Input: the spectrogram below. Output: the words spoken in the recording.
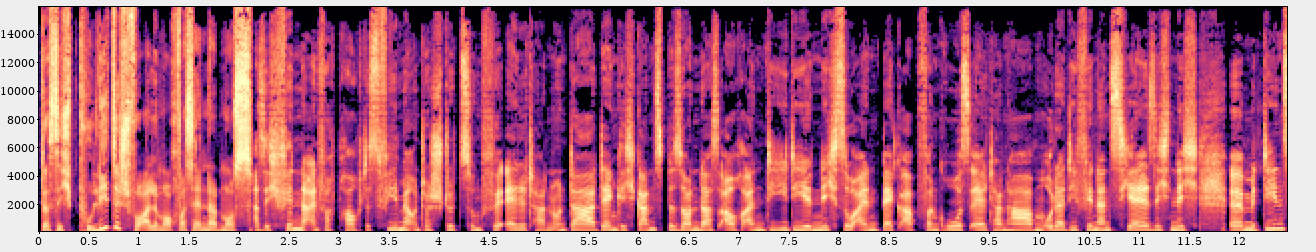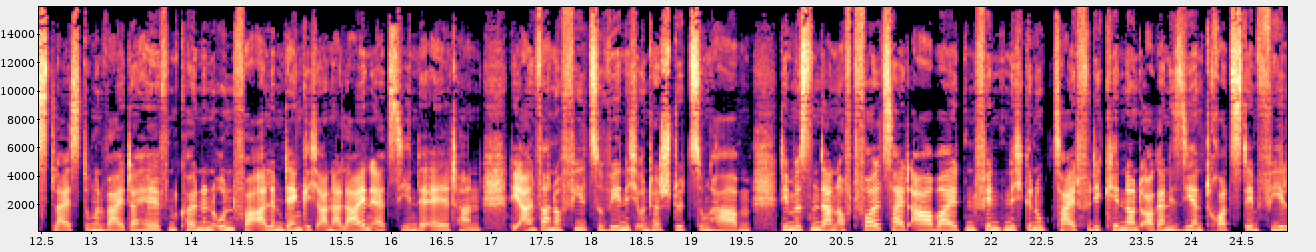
dass sich politisch vor allem auch was ändern muss. Also ich finde einfach braucht es viel mehr Unterstützung für Eltern. Und da denke ich ganz besonders auch an die, die nicht so ein Backup von Großeltern haben haben oder die finanziell sich nicht äh, mit Dienstleistungen weiterhelfen können. Und vor allem denke ich an alleinerziehende Eltern, die einfach noch viel zu wenig Unterstützung haben. Die müssen dann oft Vollzeit arbeiten, finden nicht genug Zeit für die Kinder und organisieren trotzdem viel.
